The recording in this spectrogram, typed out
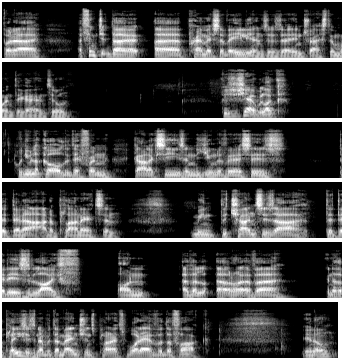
But uh, I think the uh, premise of aliens is an interesting one to get into. Because yeah, we're like when you look at all the different galaxies and universes that there are and planets and I mean the chances are that there is life on other other in other places, in other dimensions, planets, whatever the fuck. You know?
